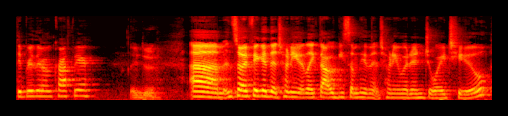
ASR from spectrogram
They brew their own craft beer. They do. Um, and so I figured that Tony, like, that would be something that Tony would enjoy too.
